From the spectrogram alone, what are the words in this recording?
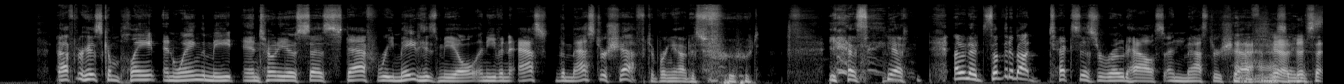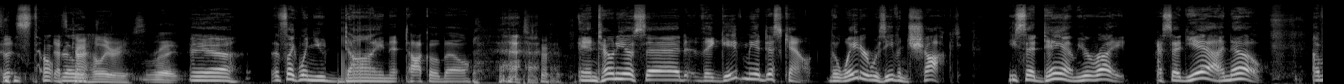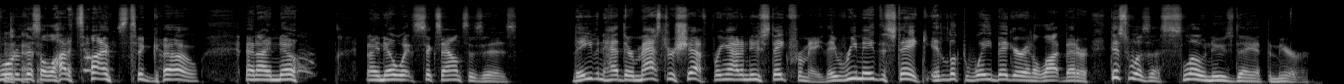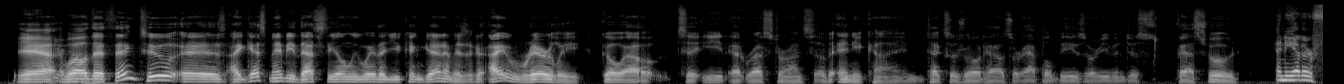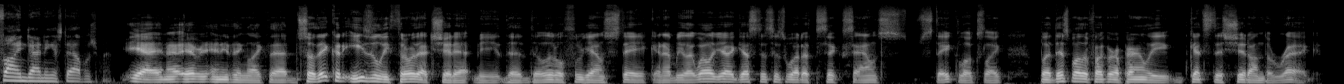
After his complaint and weighing the meat, Antonio says staff remade his meal and even asked the master chef to bring out his food. Yes, yeah. I don't know. Something about Texas Roadhouse and Master Chef in the Yeah, same that's, sentence that's, don't that's really. kind of hilarious. Right. Yeah. That's like when you dine at Taco Bell. Antonio said, They gave me a discount. The waiter was even shocked. He said, Damn, you're right. I said, Yeah, I know. I've ordered this a lot of times to go. And I know and I know what six ounces is. They even had their master chef bring out a new steak for me. They remade the steak. It looked way bigger and a lot better. This was a slow news day at the mirror. Yeah. Well, the thing too is, I guess maybe that's the only way that you can get them. Is I rarely go out to eat at restaurants of any kind, Texas Roadhouse or Applebee's or even just fast food. Any other fine dining establishment. Yeah, and every, anything like that. So they could easily throw that shit at me, the the little three ounce steak, and I'd be like, well, yeah, I guess this is what a six ounce steak looks like. But this motherfucker apparently gets this shit on the reg.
